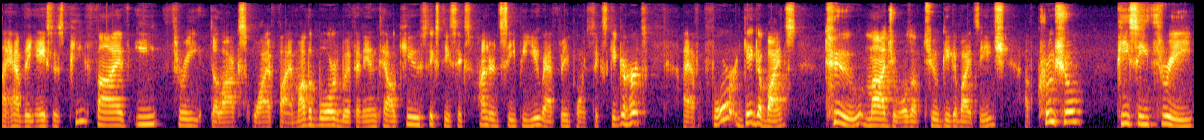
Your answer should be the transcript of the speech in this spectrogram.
I have the Asus P5E3 Deluxe Wi-Fi motherboard with an Intel Q6600 CPU at 3.6 gigahertz. I have 4 gigabytes, two modules of 2 gigabytes each of Crucial PC3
